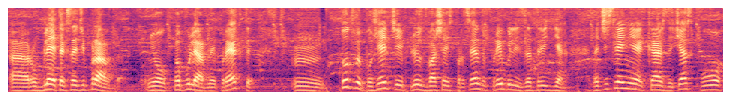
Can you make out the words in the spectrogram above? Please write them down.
а, рублей. Это, кстати, правда. У него популярные проекты. Тут вы получаете плюс 2,6% прибыли за 3 дня. Начисление каждый час по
